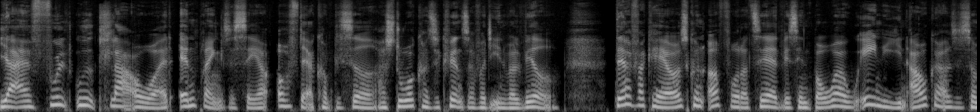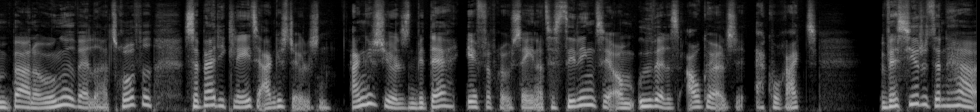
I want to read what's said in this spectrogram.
jeg er fuldt ud klar over, at anbringelsessager ofte er komplicerede og har store konsekvenser for de involverede. Derfor kan jeg også kun opfordre til, at hvis en borger er uenig i en afgørelse, som børn- og ungeudvalget har truffet, så bør de klage til Ankestyrelsen. Ankestyrelsen vil da efterprøve sagen og tage stilling til, om udvalgets afgørelse er korrekt. Hvad siger du til den her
